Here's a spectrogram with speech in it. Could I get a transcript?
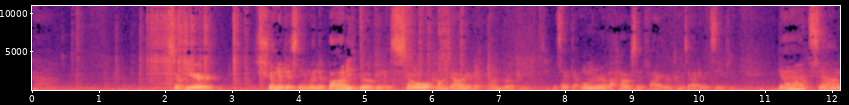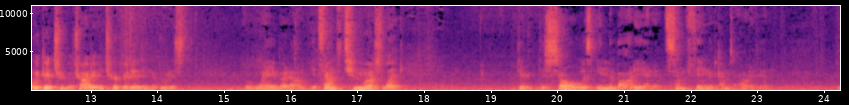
uh, so here, Shrenika is saying when the body's broken, the soul comes out of it unbroken. It's like the owner of a house on fire who comes out of it safely. That's uh, we could tr- try to interpret it in the Buddhist way, but um, it sounds too much like the, the soul is in the body and it's something that comes out of it. The,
